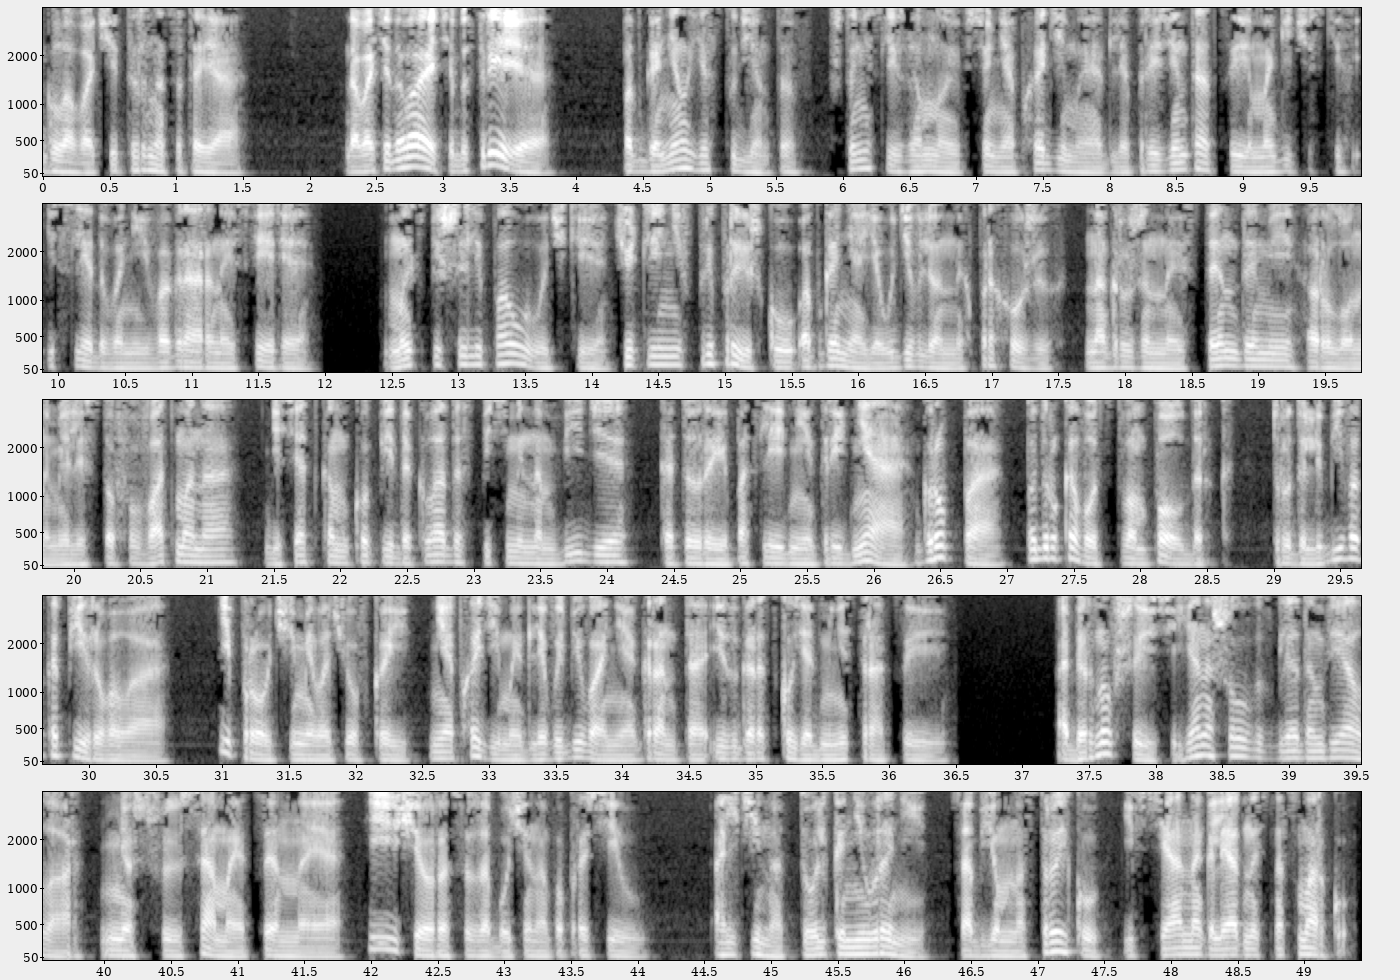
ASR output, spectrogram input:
Глава 14. «Давайте, давайте, быстрее!» Подгонял я студентов, что несли за мной все необходимое для презентации магических исследований в аграрной сфере. Мы спешили по улочке, чуть ли не в припрыжку, обгоняя удивленных прохожих, нагруженные стендами, рулонами листов ватмана, десятком копий докладов в письменном виде, которые последние три дня группа под руководством Полдерг трудолюбиво копировала, и прочей мелочевкой, необходимой для выбивания гранта из городской администрации. Обернувшись, я нашел взглядом Виолар, несшую самое ценное, и еще раз озабоченно попросил. «Альтина, только не урони, собьем настройку и вся наглядность на смарку».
